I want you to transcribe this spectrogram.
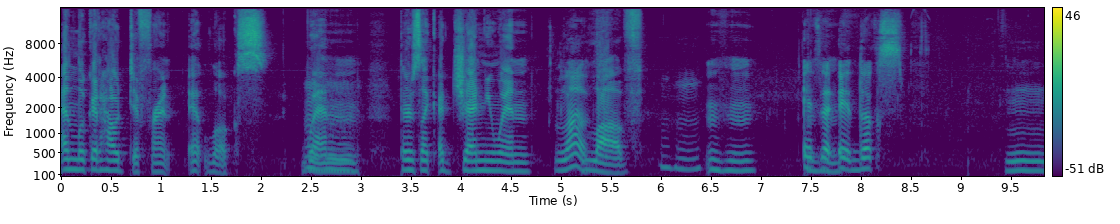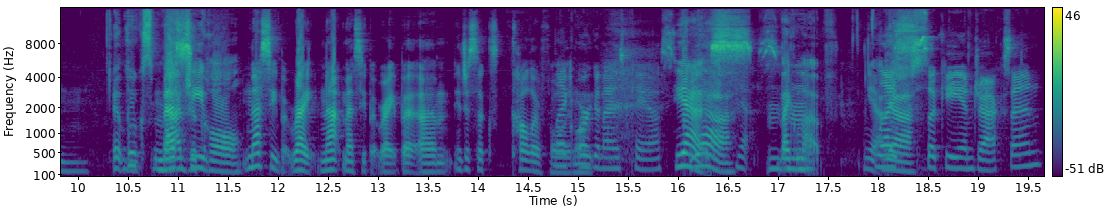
And look at how different it looks when mm-hmm. there's like a genuine Love. love. Mm-hmm. Mm-hmm. It's a, it looks mm. It looks messy, magical. messy but right, not messy but right, but um, it just looks colorful, Like and- organized chaos. Yes, Yes. like love. Yeah, Like Yeah. Sookie and Jackson.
